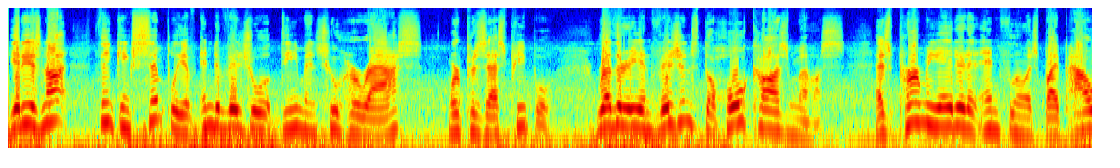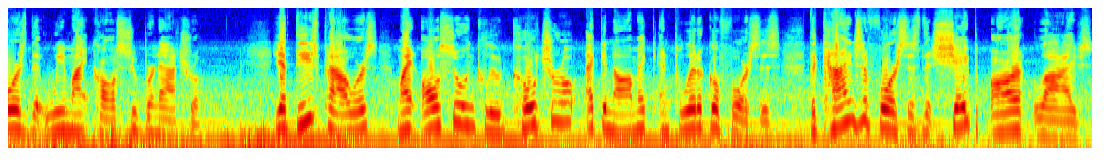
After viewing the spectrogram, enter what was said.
Yet he is not thinking simply of individual demons who harass or possess people. Rather, he envisions the whole cosmos as permeated and influenced by powers that we might call supernatural. Yet these powers might also include cultural, economic, and political forces, the kinds of forces that shape our lives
